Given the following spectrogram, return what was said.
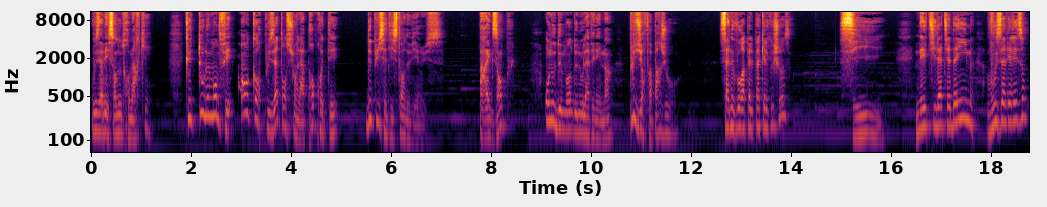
Vous avez sans doute remarqué que tout le monde fait encore plus attention à la propreté depuis cette histoire de virus. Par exemple, on nous demande de nous laver les mains plusieurs fois par jour. Ça ne vous rappelle pas quelque chose? Si. Netilat Yadaim, vous avez raison.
